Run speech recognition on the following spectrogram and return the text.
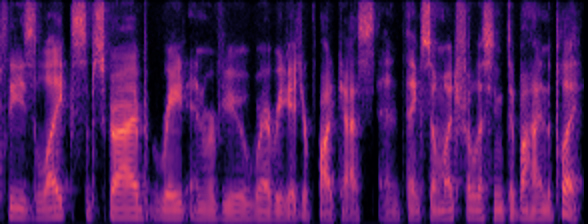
please like, subscribe, rate, and review wherever you get your podcasts. And thanks so much for listening to Behind the Play.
